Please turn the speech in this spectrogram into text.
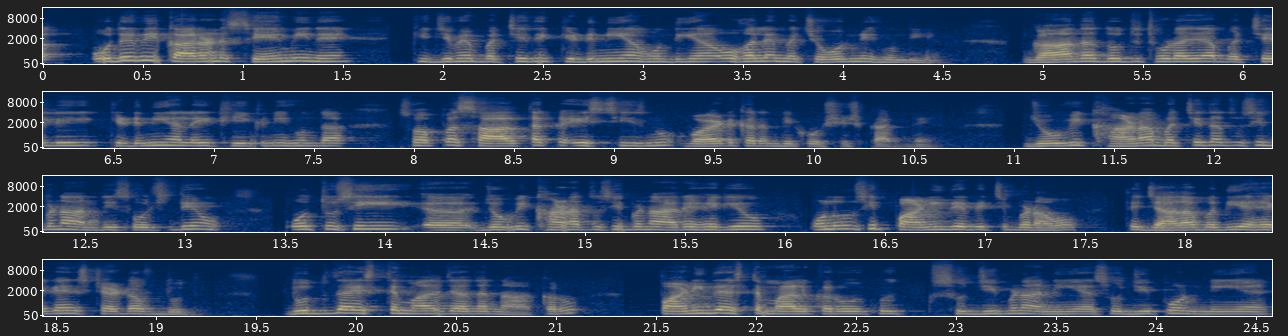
ਅ, ਉਹਦੇ ਵੀ ਕਾਰਨ ਸੇਮ ਹੀ ਨੇ ਕਿ ਜਿਵੇਂ ਬੱਚੇ ਦੀ ਕਿਡਨੀਆਂ ਹੁੰਦੀਆਂ, ਉਹ ਹਲੇ ਮੈਚੁਰ ਨਹੀਂ ਹੁੰਦੀਆਂ। ਗਾਂ ਦਾ ਦੁੱਧ ਥੋੜਾ ਜਿਹਾ ਬੱਚੇ ਲਈ, ਕਿਡਨੀਆਂ ਲਈ ਠੀਕ ਨਹੀਂ ਹੁੰਦਾ। ਸੋ ਆਪਾਂ ਸਾਲ ਤੱਕ ਇਸ ਚੀਜ਼ ਨੂੰ ਅਵੋਇਡ ਕਰਨ ਦੀ ਕੋਸ਼ਿਸ਼ ਕਰਦੇ ਹਾਂ। ਜੋ ਵੀ ਖਾਣਾ ਬੱਚੇ ਦਾ ਤੁਸੀਂ ਬਣਾਉਣ ਦੀ ਸੋਚਦੇ ਹੋ, ਉਹ ਤੁਸੀਂ ਜੋ ਵੀ ਖਾਣਾ ਤੁਸੀਂ ਬਣਾ ਰਹੇ ਹੈਗੇ ਹੋ, ਉਹਨੂੰ ਤੁਸੀਂ ਪਾਣੀ ਦੇ ਵਿੱਚ ਬਣਾਓ ਤੇ ਜ਼ਿਆਦਾ ਵਧੀਆ ਹੈਗਾ ਇਨਸਟੈਡ ਆਫ ਦੁੱਧ। ਦੁੱਧ ਦਾ ਇਸਤੇਮਾਲ ਜ਼ਿਆਦਾ ਨਾ ਕਰੋ। ਪਾਣੀ ਦਾ ਇਸਤੇਮਾਲ ਕਰੋ, ਕੋਈ ਸੂਜੀ ਬਣਾਣੀ ਹੈ, ਸੂਜੀ ਭੁੰਨਣੀ ਹੈ,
